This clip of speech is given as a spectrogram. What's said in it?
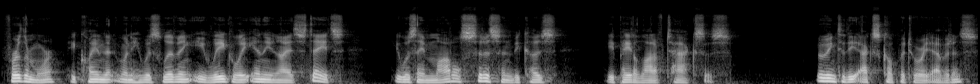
Furthermore, he claimed that when he was living illegally in the United States, he was a model citizen because he paid a lot of taxes. Moving to the exculpatory evidence,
